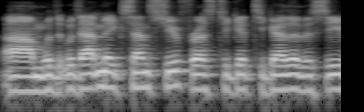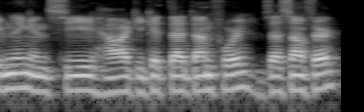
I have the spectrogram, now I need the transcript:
um, would would that make sense to you for us to get together this evening and see how I could get that done for you? Does that sound fair?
